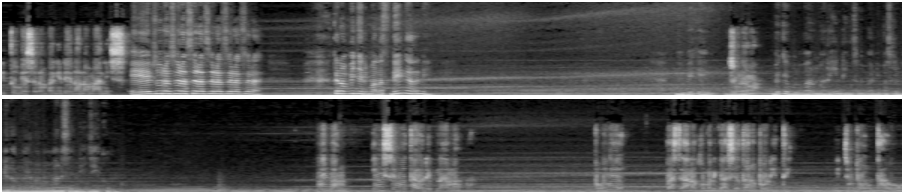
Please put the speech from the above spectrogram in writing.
Itu biasa dong panggil dia nona manis. Eh, sudah, sudah, sudah, sudah, sudah, sudah. Kenapa jadi malas dengar nih? Nih beke belum beke belum merinding sumpah nih pas lu bilang yang nona manis yang di Jiko. Memang sama pokoknya pasti anak komunikasi atau anak politik itu dong tahu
